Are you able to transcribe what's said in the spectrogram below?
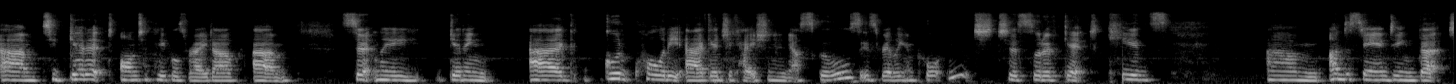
um, to get it onto people's radar. Um, certainly, getting ag, good quality ag education in our schools is really important to sort of get kids um, understanding that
